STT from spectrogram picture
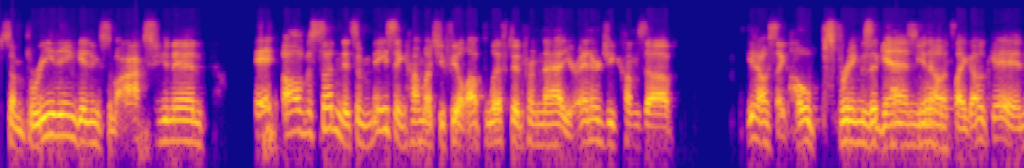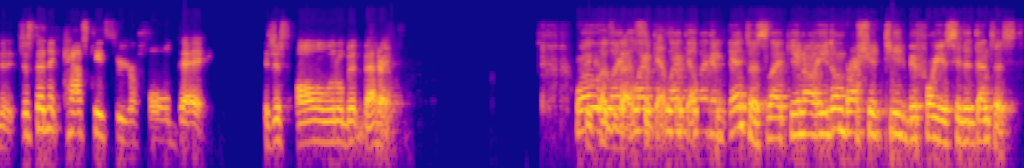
some breathing, getting some oxygen in, it all of a sudden it's amazing how much you feel uplifted from that. Your energy comes up you know, it's like hope springs again. Absolutely. You know, it's like okay, and it just then it cascades through your whole day. It's just all a little bit better. Right. Well, like like like like a dentist, like you know, you don't brush your teeth before you see the dentist.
